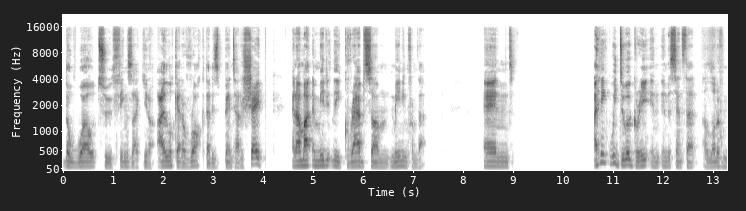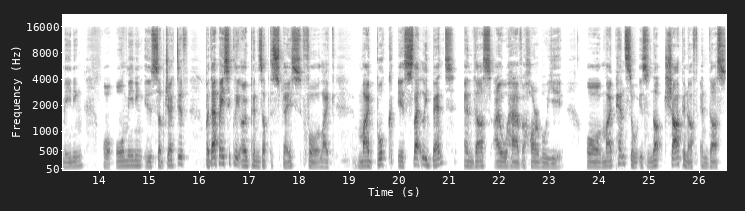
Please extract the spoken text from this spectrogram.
the world to things like you know I look at a rock that is bent out of shape, and I might immediately grab some meaning from that. And I think we do agree in in the sense that a lot of meaning or all meaning is subjective, but that basically opens up the space for like my book is slightly bent and thus I will have a horrible year, or my pencil is not sharp enough and thus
